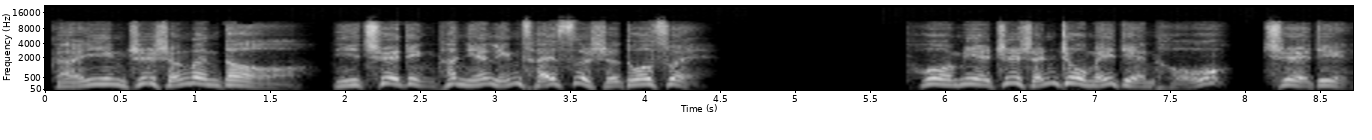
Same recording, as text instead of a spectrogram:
感应之神问道：“你确定他年龄才四十多岁？”破灭之神皱眉点头，确定。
